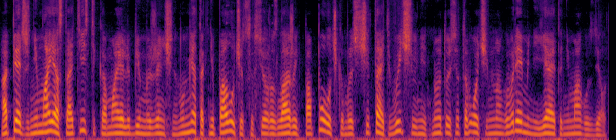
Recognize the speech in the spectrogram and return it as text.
опять же, не моя статистика, а моя любимая женщина. Но у меня так не получится все разложить по полочкам, рассчитать, вычленить. Ну, то есть это очень много времени, я это не могу сделать.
